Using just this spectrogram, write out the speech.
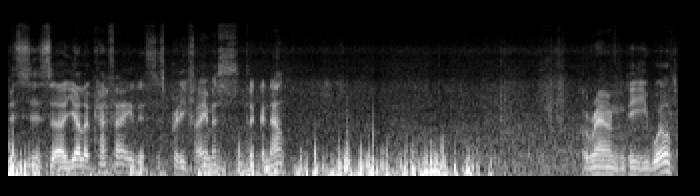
This is a Yellow Cafe. This is pretty famous, the canal around the world.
